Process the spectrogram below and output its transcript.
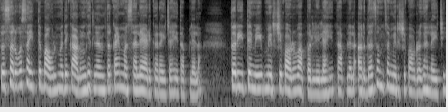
तर सर्व साहित्य बाऊलमध्ये काढून घेतल्यानंतर काही मसाले ॲड करायचे आहेत आपल्याला. तर इथे मी मिरची पावडर वापरलेली आहे. तर आपल्याला अर्धा चमचा मिरची पावडर घालायची.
